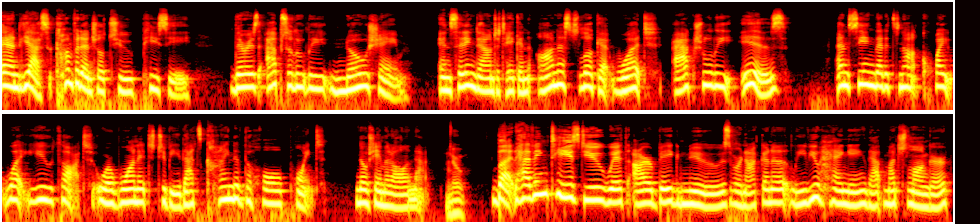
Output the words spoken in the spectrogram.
And yes, confidential to PC, there is absolutely no shame in sitting down to take an honest look at what actually is and seeing that it's not quite what you thought or want it to be. That's kind of the whole point. No shame at all in that. No. But having teased you with our big news, we're not going to leave you hanging that much longer.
